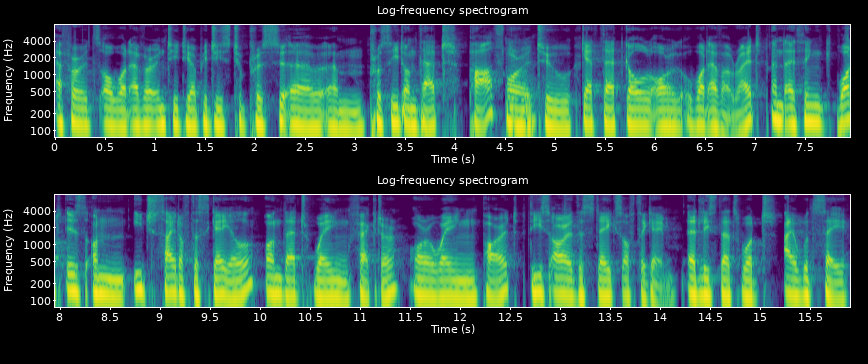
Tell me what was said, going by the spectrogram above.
efforts or whatever in TTRPGs to pres- uh, um, proceed on that path or mm-hmm. to get that goal or whatever, right? And I think what is on each side of the scale on that weighing factor or weighing part, these are the stakes of the game. At least that's what I would say.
